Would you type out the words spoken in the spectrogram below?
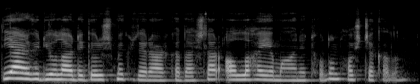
Diğer videolarda görüşmek üzere arkadaşlar. Allah'a emanet olun. Hoşçakalın.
